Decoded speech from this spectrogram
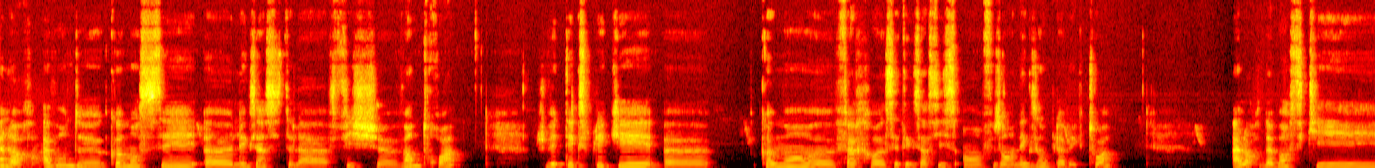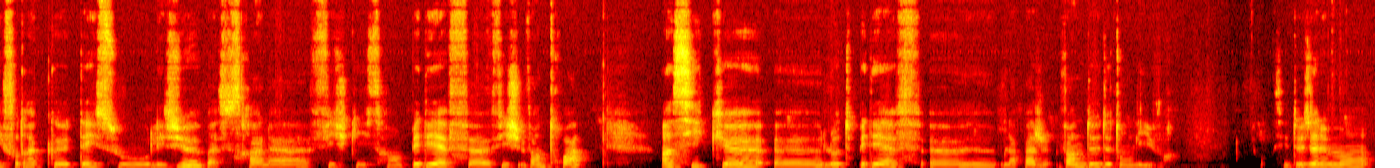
Alors, avant de commencer euh, l'exercice de la fiche 23, je vais t'expliquer euh, comment euh, faire cet exercice en faisant un exemple avec toi. Alors, d'abord, ce qu'il faudra que tu aies sous les yeux, bah, ce sera la fiche qui sera en PDF fiche 23, ainsi que l'autre PDF, la page 22 de ton livre. Ces deux éléments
